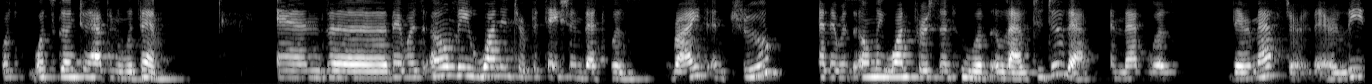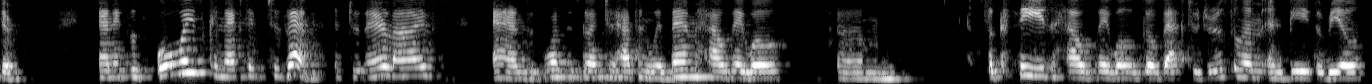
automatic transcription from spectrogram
what, what's going to happen with them. And uh, there was only one interpretation that was right and true. And there was only one person who was allowed to do that, and that was their master, their leader. And it was always connected to them and to their lives and what is going to happen with them, how they will um, succeed, how they will go back to Jerusalem and be the real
